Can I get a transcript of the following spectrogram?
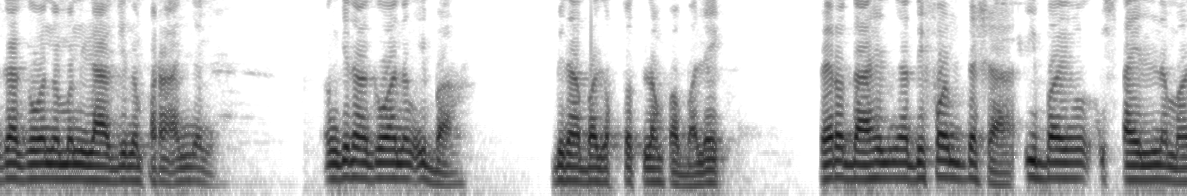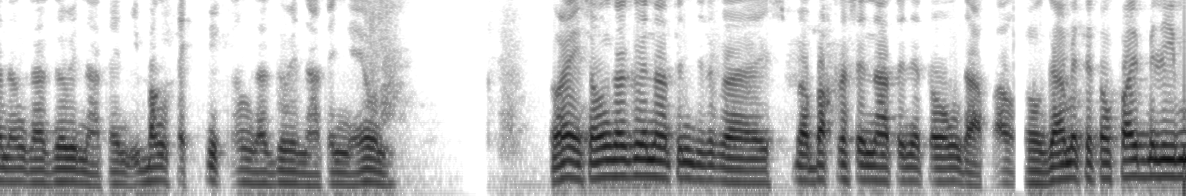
nagagawa naman lagi ng paraan yan. eh. Ang ginagawa ng iba, binabaluktot lang pabalik. Pero dahil nga deformed na siya, iba yung style naman ang gagawin natin. Ibang technique ang gagawin natin ngayon. Okay, so ang gagawin natin dito guys, babaklasin natin itong dropout. So, gamit itong 5mm.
